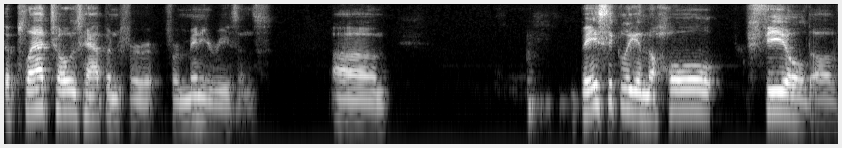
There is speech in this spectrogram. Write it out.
the plateaus happen for for many reasons um, basically in the whole field of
